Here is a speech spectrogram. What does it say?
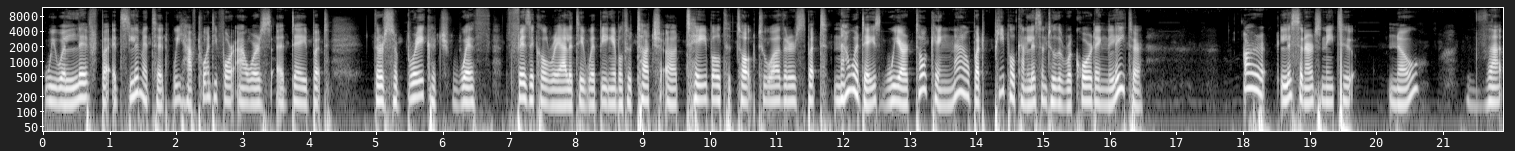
we will live, but it's limited. We have 24 hours a day, but there's a breakage with physical reality, with being able to touch a table, to talk to others. But nowadays, we are talking now, but people can listen to the recording later. Our listeners need to know that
